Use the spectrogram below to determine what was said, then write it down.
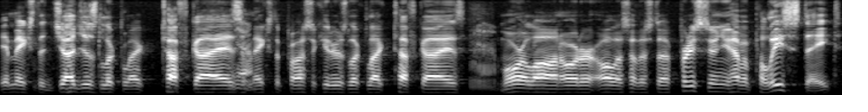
It makes the judges look like tough guys. It makes the prosecutors look like tough guys. More law and order, all this other stuff. Pretty soon you have a police state.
